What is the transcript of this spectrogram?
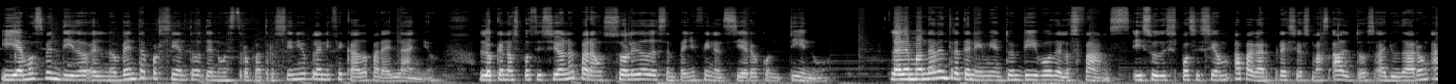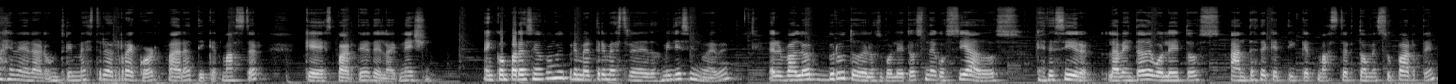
y hemos vendido el 90% de nuestro patrocinio planificado para el año, lo que nos posiciona para un sólido desempeño financiero continuo. La demanda de entretenimiento en vivo de los fans y su disposición a pagar precios más altos ayudaron a generar un trimestre récord para Ticketmaster, que es parte de Live Nation. En comparación con el primer trimestre de 2019, el valor bruto de los boletos negociados, es decir, la venta de boletos antes de que Ticketmaster tome su parte,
